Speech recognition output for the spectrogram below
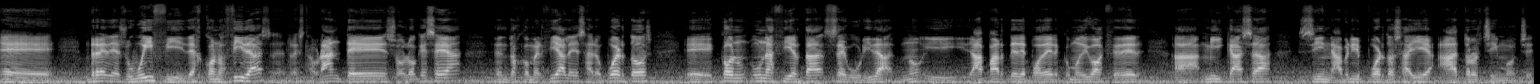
eh, redes wifi desconocidas, restaurantes o lo que sea, centros comerciales, aeropuertos, eh, con una cierta seguridad, ¿no? Y aparte de poder, como digo, acceder a mi casa sin abrir puertos ahí a troche y moche.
